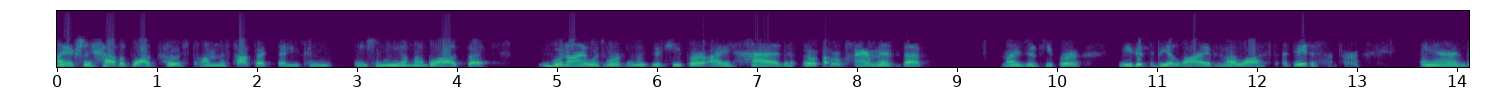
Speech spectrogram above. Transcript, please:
I actually have a blog post on this topic that you can that you can read on my blog. But when I was working with Zookeeper, I had a requirement that my Zookeeper needed to be alive if I lost a data center. And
